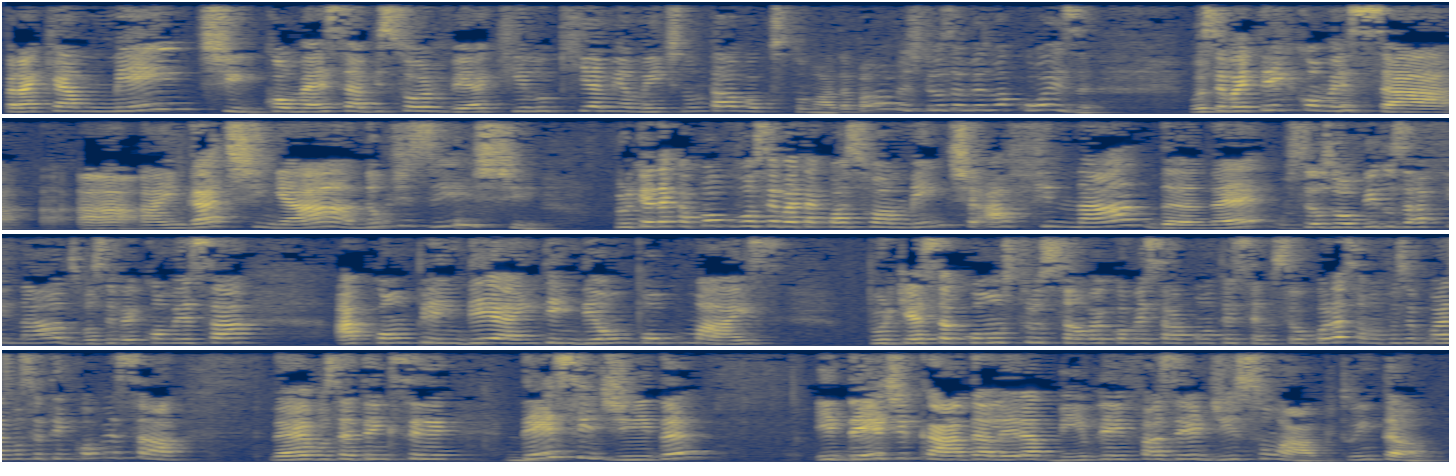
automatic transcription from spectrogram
Para que a mente comece a absorver aquilo que a minha mente não estava acostumada. A palavra de Deus é a mesma coisa. Você vai ter que começar a, a engatinhar, não desiste. Porque daqui a pouco você vai estar com a sua mente afinada, né? Os seus ouvidos afinados, você vai começar a compreender, a entender um pouco mais. Porque essa construção vai começar a acontecer no seu coração. Mas você, mas você tem que começar. Né? Você tem que ser decidida e dedicada a ler a Bíblia e fazer disso um hábito. Então,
